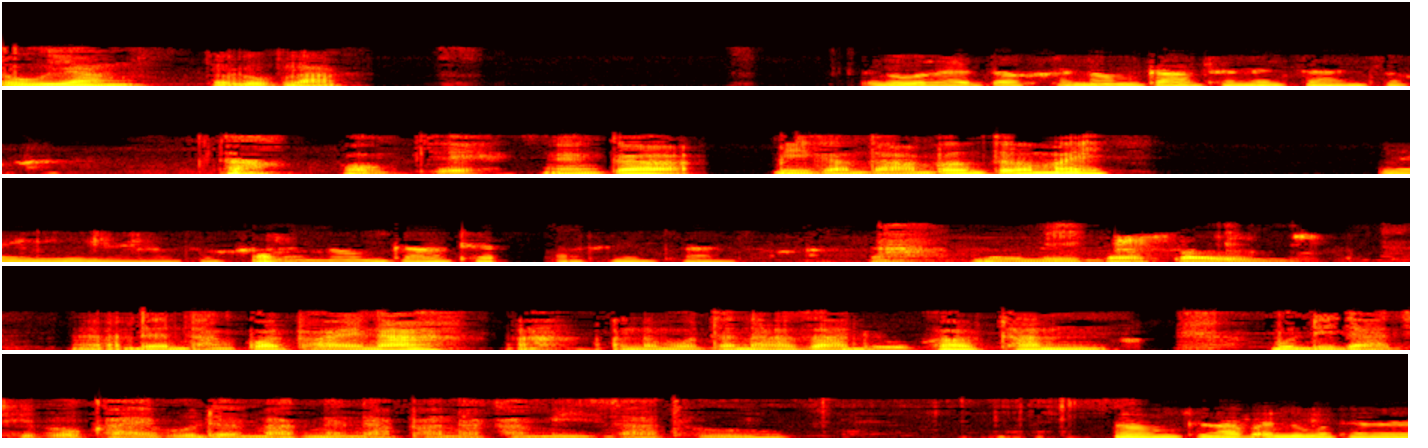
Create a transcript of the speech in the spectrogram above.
รู้ยังเจะลูกรัก รู้แล้วเจ้าค่ะน้อมกราบท่านอาจารย์เจ้าค่ะ อะ โอเค งั้นก็มีคำถามเพิ่มเติมไหม ไม่มีแล้วเจ้าค่ะน้อมกราบท่านพระท่านอาจารย์เจ้าค่ะอะไม่มีก็ไปอ่าเดินทางปลอดภัยนะอะอนุโมทนาสาธุครับท่านบุญธิดาชีโพไกผู้เดินมรรคในระดับพระนาคามีสาธุ น้อมกราบอนุโมทนา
